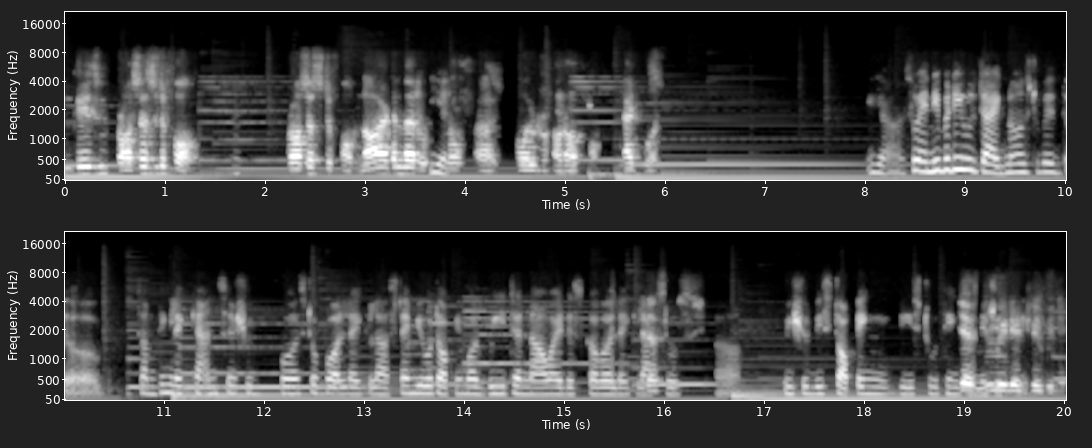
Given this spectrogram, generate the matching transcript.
increased in processed form processed form not in the you know uh, whole raw form that was Yeah, so anybody who's diagnosed with uh, something like cancer should first of all, like last time we were talking about wheat, and now I discover like Yes. lactose. Uh, we should be stopping these two things yes immediately. immediately we need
